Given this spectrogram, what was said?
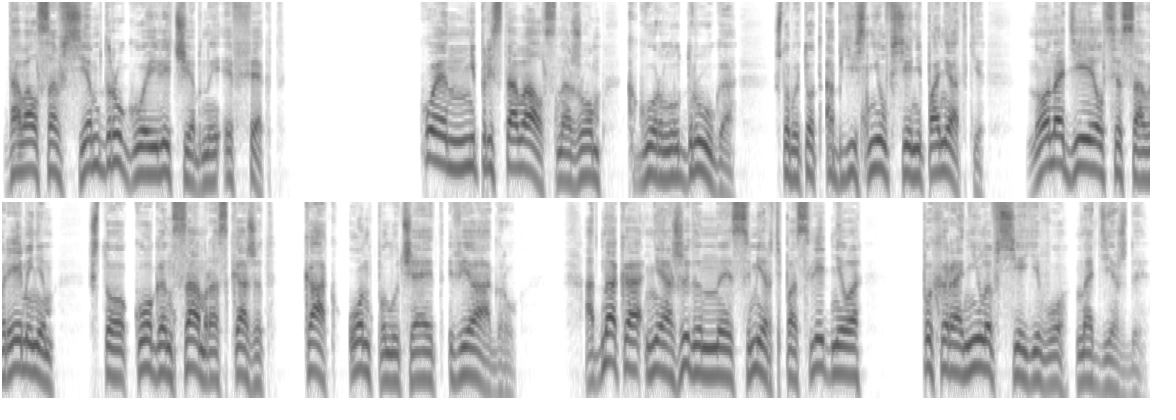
давал совсем другой лечебный эффект. Коэн не приставал с ножом к горлу друга, чтобы тот объяснил все непонятки, но надеялся со временем, что Коган сам расскажет, как он получает Виагру. Однако неожиданная смерть последнего похоронила все его надежды.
